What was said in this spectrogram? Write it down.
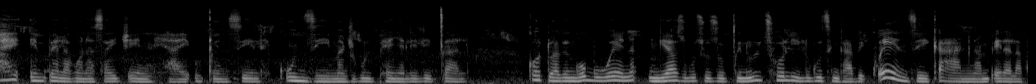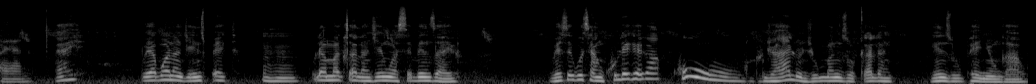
Hayi impela kona sayitsheni hayi uqinisile kunzima nje ukuliphenya leli cala. Kodwa ke ngoba wena ngiyazi ukuthi uzogcina ulitholile ukuthi ngabe kwenzekani ngempela lapha yana. hayi uyabona nje inspector Mhm. kulamacala nje engiwasebenzayo bese kuthi angikhuleke kakhulu njalo nje uma ngizoqala ngenza uphenyo ngawo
